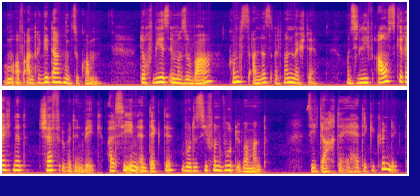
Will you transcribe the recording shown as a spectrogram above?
um auf andere Gedanken zu kommen. Doch wie es immer so war, kommt es anders, als man möchte. Und sie lief ausgerechnet Jeff über den Weg. Als sie ihn entdeckte, wurde sie von Wut übermannt. Sie dachte, er hätte gekündigt.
